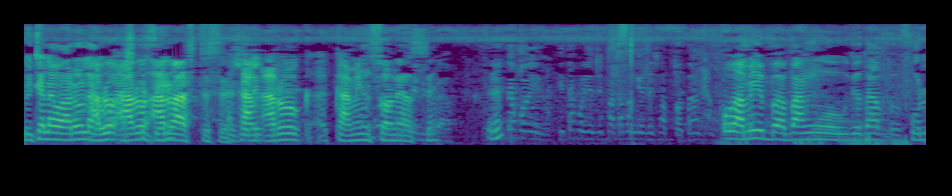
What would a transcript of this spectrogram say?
দুইটা লাউ আরও লাউ আরও আরও আসতেছে। আরও সনে আছে। ও আমি বাংমু ফুল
